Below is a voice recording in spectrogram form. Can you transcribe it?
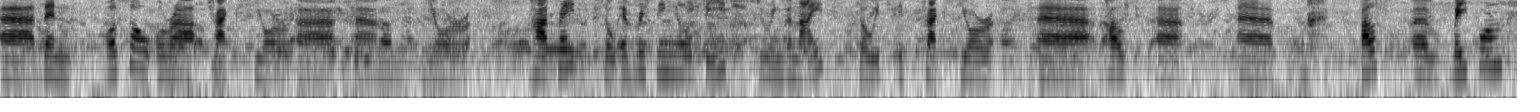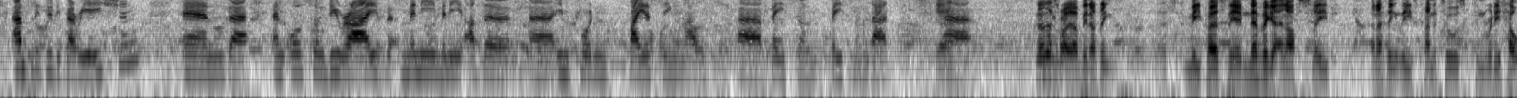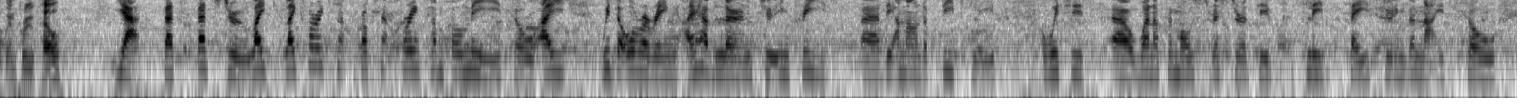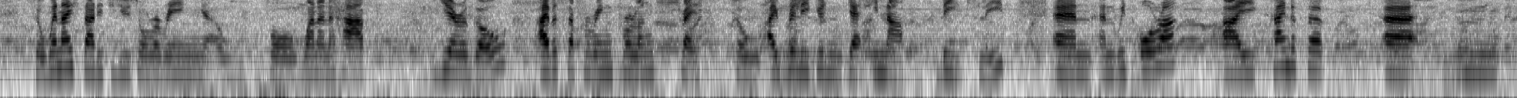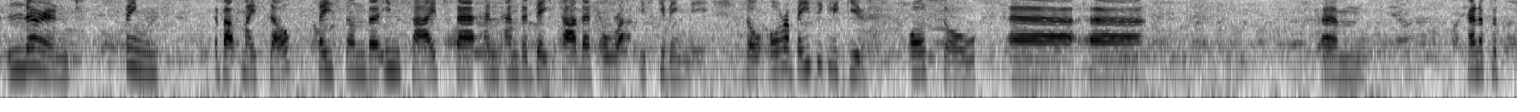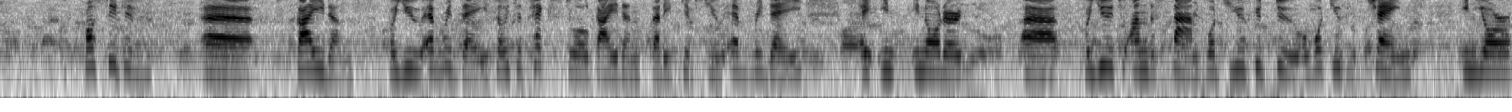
Uh, then also Oura tracks your uh, um, your heart rate, so every single beat during the night. So it, it tracks your uh, pulse. Uh, uh, pulse uh, waveform amplitude variation and uh, and also derive many many other uh, important biosignals uh, based on based on that. Yeah. Uh, no, that's right. I mean, I think me personally, I never get enough sleep, and I think these kind of tools can really help improve health. Yeah, that's that's true. Like like for, exa- for, exa- for example me, so I with the Oura Ring, I have learned to increase uh, the amount of deep sleep which is uh, one of the most restorative sleep phase during the night. So so when I started to use Oura Ring uh, for one and a half year ago, I was suffering prolonged stress. So I really couldn't get enough deep sleep. And, and with Aura, I kind of uh, uh, mm, learned things about myself based on the insights that and, and the data that Oura is giving me. So Oura basically gives also uh, uh, um, kind of a positive uh, guidance for you every day. So it's a textual guidance that it gives you every day uh, in, in order uh, for you to understand what you could do or what you could change in your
